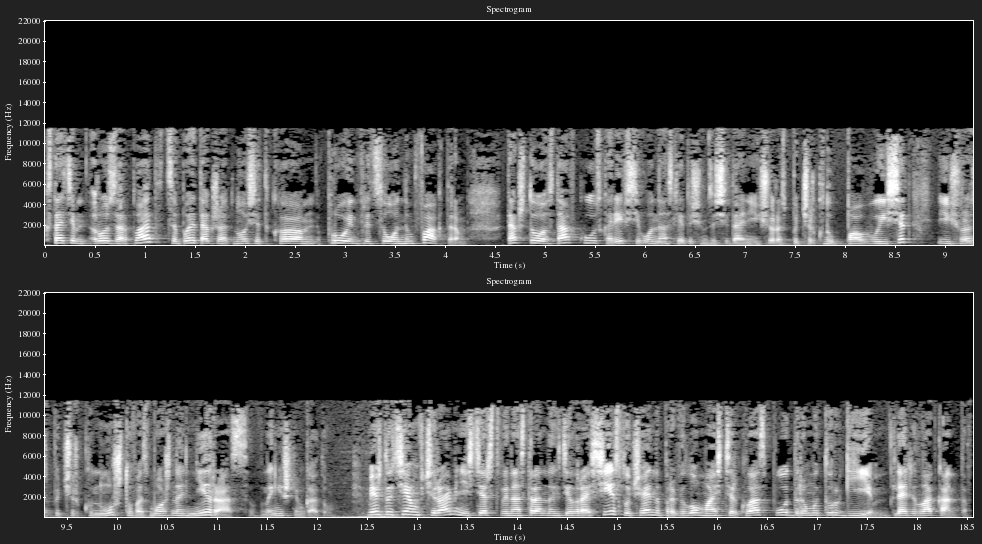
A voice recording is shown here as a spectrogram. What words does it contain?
Кстати, рост зарплат ЦБ также относит к проинфляционным факторам. Так что ставку, скорее всего, на следующем заседании, еще раз подчеркну, повысят. И еще раз подчеркну, что, возможно, не раз в нынешнем году. Между тем, вчера Министерство иностранных дел России случайно провело мастер-класс по драматургии для релакантов.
